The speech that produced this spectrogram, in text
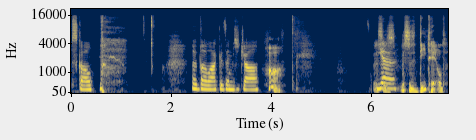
skull. the the lock is in his jaw. Huh. This Yeah. is this is detailed.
